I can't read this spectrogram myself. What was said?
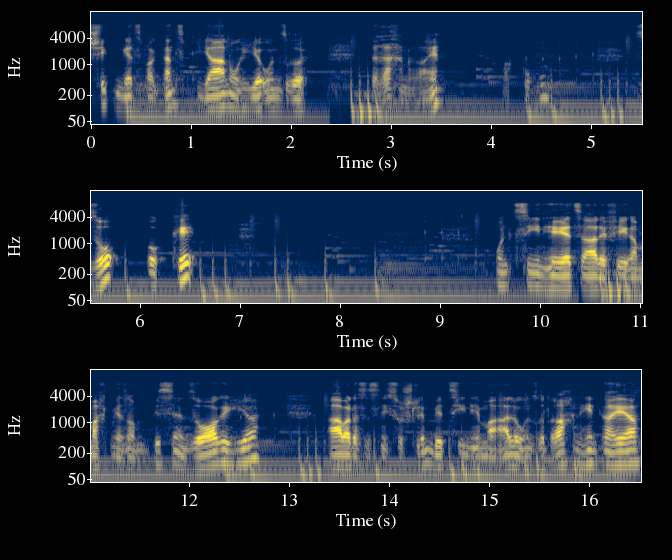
schicken jetzt mal ganz piano hier unsere Drachen rein. Mal gucken. So, okay und ziehen hier jetzt, ah, der Feger macht mir so ein bisschen Sorge hier, aber das ist nicht so schlimm. Wir ziehen hier mal alle unsere Drachen hinterher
